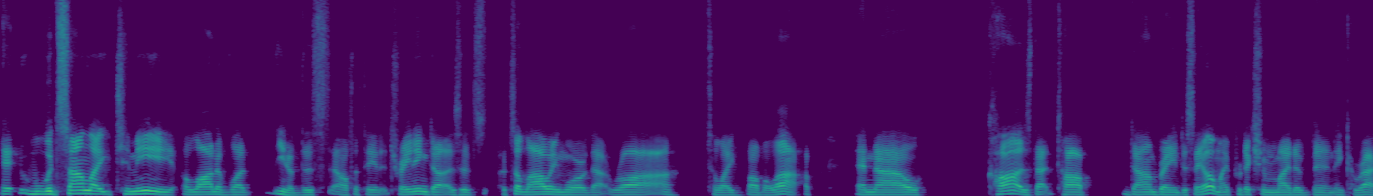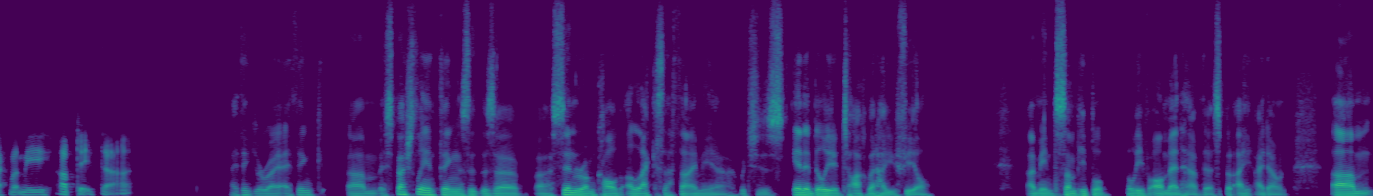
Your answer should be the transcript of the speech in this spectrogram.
it would sound like to me a lot of what you know this alpha theta training does. It's it's allowing more of that raw to like bubble up and now cause that top down brain to say, oh, my prediction might have been incorrect. Let me update that. I think you're right. I think um, especially in things that there's a, a, syndrome called alexithymia, which is inability to talk about how you feel. I mean, some people believe all men have this, but I, I don't. Um,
